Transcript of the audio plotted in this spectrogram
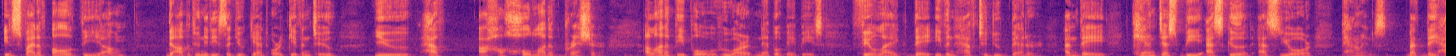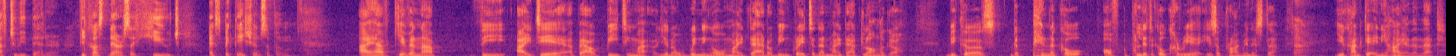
in spite of all the um, the opportunities that you get or given to, you have a whole lot of pressure. A lot of people who are nepo babies feel like they even have to do better, and they can't just be as good as your parents, but they have to be better because there's a huge expectations of them. I have given up the idea about beating my, you know, winning over my dad or being greater than my dad long ago, because the pinnacle of a political career is a prime minister. You can't get any higher than that.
